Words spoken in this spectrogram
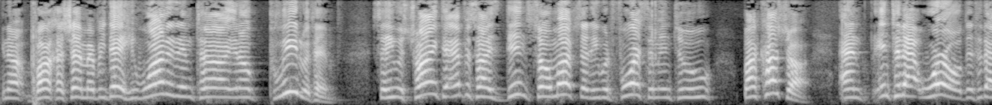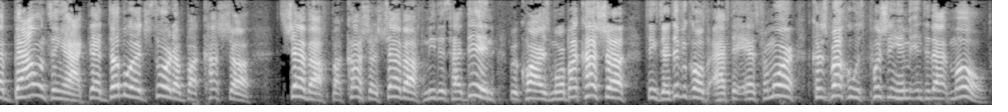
you know, Baruch Hashem every day. He wanted him to, you know, plead with him. So he was trying to emphasize din so much that he would force him into bakasha. And into that world, into that balancing act, that double-edged sword of bakasha, Shevach, Bakasha, Shevach, Midas Hadin requires more Bakasha. Things are difficult. I have to ask for more. Kadosh Baruch Hu was pushing him into that mold.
